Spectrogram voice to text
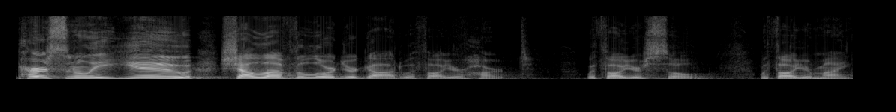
personally, you shall love the Lord your God with all your heart, with all your soul, with all your might.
